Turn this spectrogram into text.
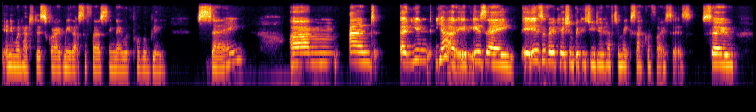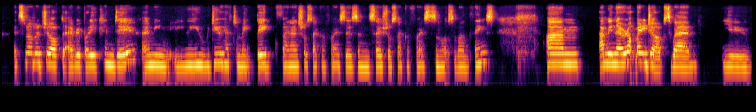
anyone had to describe me, that's the first thing they would probably say. Um, and uh, you, yeah, it is a it is a vocation because you do have to make sacrifices. So it's not a job that everybody can do. I mean, you, you do have to make big financial sacrifices and social sacrifices and lots of other things. Um, I mean, there are not many jobs where you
